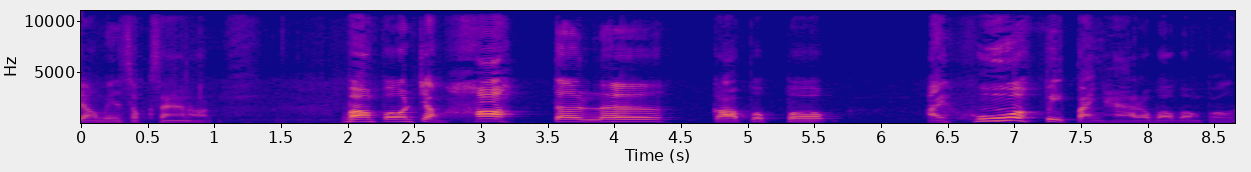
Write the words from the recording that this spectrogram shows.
ចង់មានសុខសាន្តអត់បងប្អូនចង់ហោះទៅលើកពពកឲ្យហួសពីបញ្ហារបស់បងប្អូន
